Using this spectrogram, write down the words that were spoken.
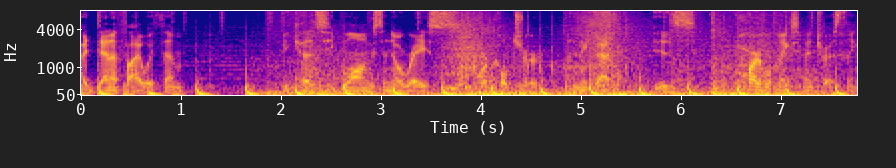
identify with him because he belongs to no race or culture. I think that is part of what makes him interesting.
